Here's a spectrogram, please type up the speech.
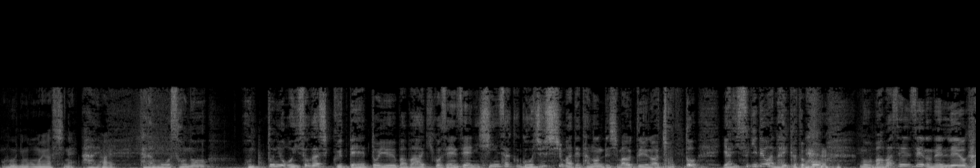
ふうにも思いますしね、はい、はい、ただもうその本当にお忙しくてという馬場明子先生に新作50種まで頼んでしまうというのはちょっとやりすぎではないかとも もう馬場先生の年齢を考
